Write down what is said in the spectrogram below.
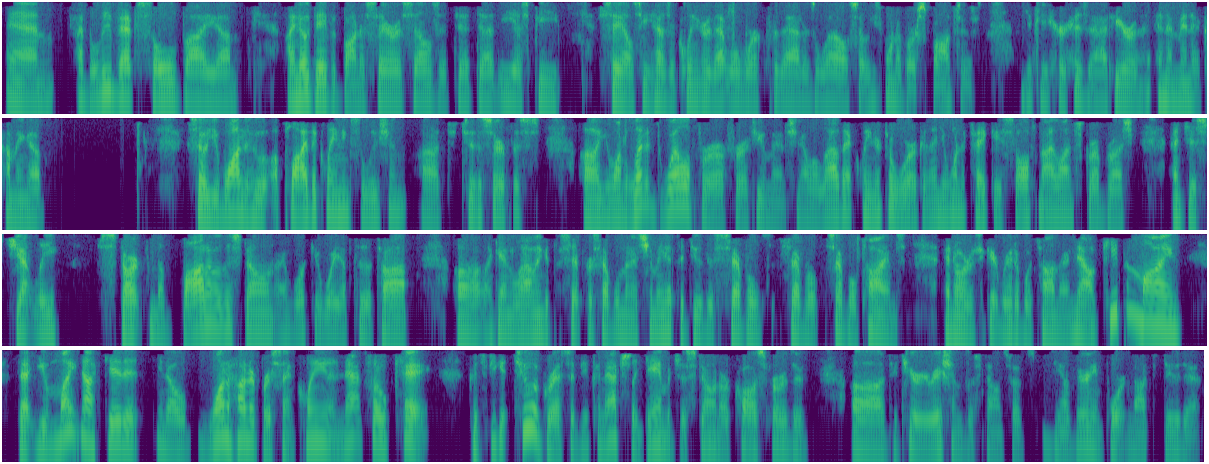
and I believe that's sold by. Um, I know David Bonacera sells it at, at ESP sales. He has a cleaner that will work for that as well. So he's one of our sponsors. You can hear his ad here in a minute coming up. So you want to apply the cleaning solution uh, to the surface. Uh, you want to let it dwell for for a few minutes. You know, allow that cleaner to work, and then you want to take a soft nylon scrub brush and just gently start from the bottom of the stone and work your way up to the top. Uh, again, allowing it to sit for several minutes. You may have to do this several, several, several times in order to get rid of what's on there. Now, keep in mind that you might not get it, you know, 100% clean, and that's okay. Because if you get too aggressive, you can actually damage the stone or cause further uh, deterioration of the stone. So it's you know very important not to do that.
